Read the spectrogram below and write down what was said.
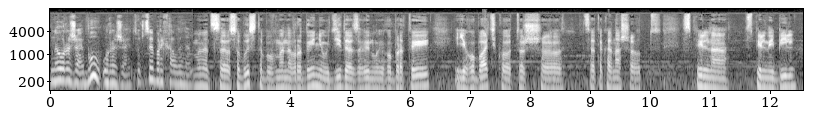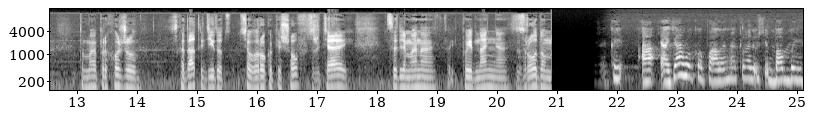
не урожай, був урожай. Це все брехали нам. У мене це особисто, бо в мене в родині у діда загинули його брати і його батько. Тож е, це така наша от спільна, спільний біль. Тому я приходжу згадати, дід от цього року пішов з життя. І це для мене поєднання з родом. А, а яму копали на кладовищі баби.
